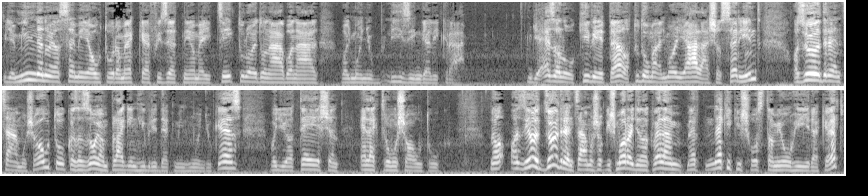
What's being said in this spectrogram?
ugye minden olyan személyautóra meg kell fizetni, amelyik cég tulajdonában áll, vagy mondjuk leasingelik rá. Ugye ez alól kivétel a tudomány mai állása szerint a zöld rendszámos autók, azaz olyan plug-in hibridek, mint mondjuk ez, vagy a teljesen elektromos autók. Na, az zöld rendszámosok is maradjanak velem, mert nekik is hoztam jó híreket.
